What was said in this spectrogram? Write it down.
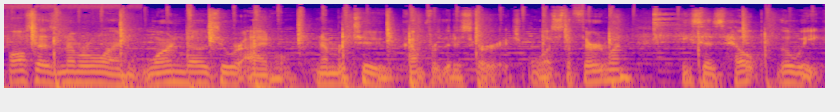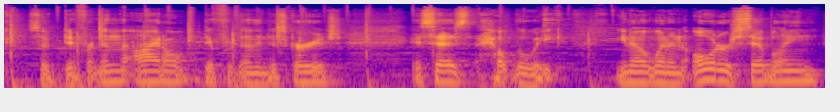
Paul says, number one, warn those who are idle. Number two, comfort the discouraged. What's the third one? He says, help the weak. So different than the idle, different than the discouraged. It says, help the weak. You know, when an older sibling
